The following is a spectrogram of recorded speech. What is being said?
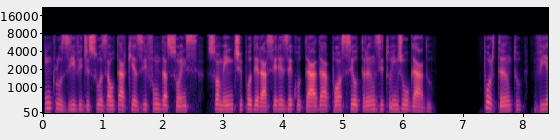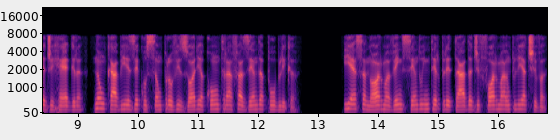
inclusive de suas autarquias e fundações, somente poderá ser executada após seu trânsito em julgado. Portanto, via de regra, não cabe execução provisória contra a fazenda pública. E essa norma vem sendo interpretada de forma ampliativa,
